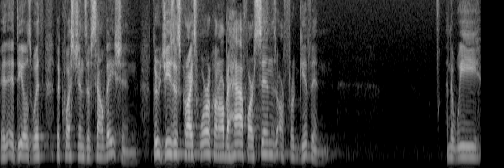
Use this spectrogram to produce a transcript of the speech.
It, it, deals with the questions of salvation. Through Jesus Christ's work on our behalf, our sins are forgiven. And that we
